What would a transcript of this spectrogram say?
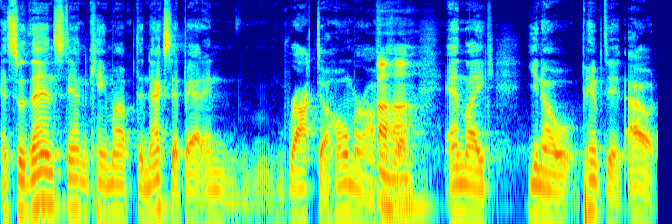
And so then stanton came up the next at bat and rocked a homer off uh-huh. of him. And like you know, pimped it out.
